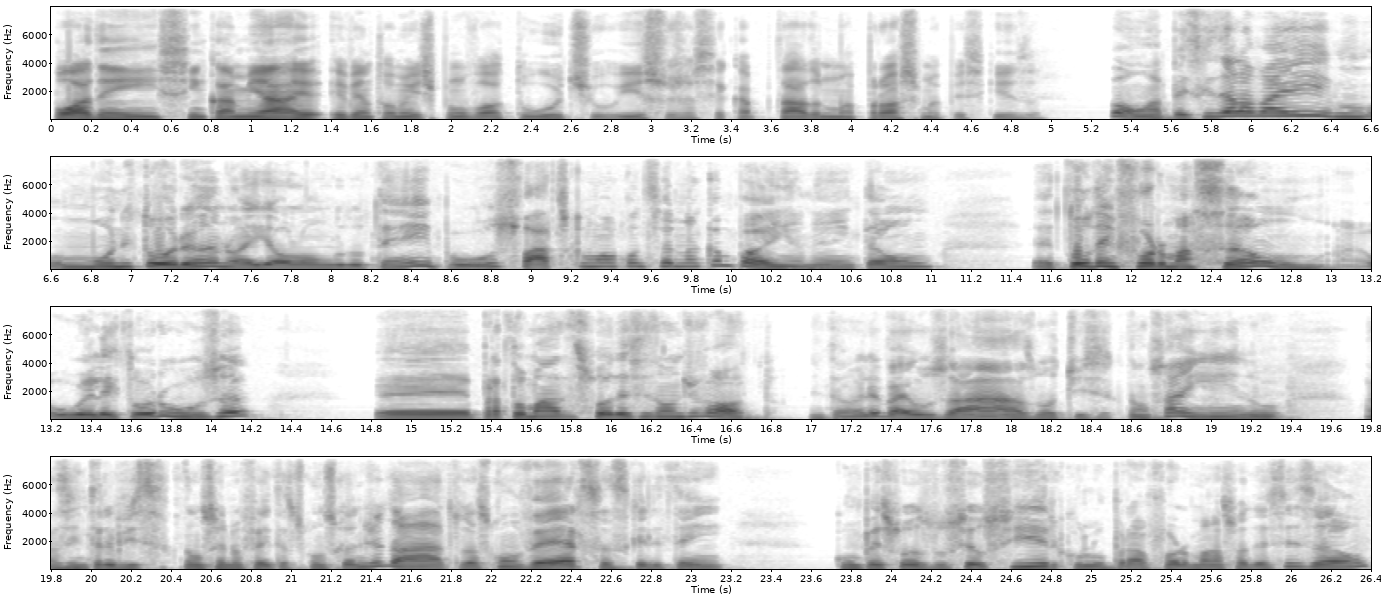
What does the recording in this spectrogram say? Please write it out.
podem se encaminhar eventualmente para um voto útil e isso já ser captado numa próxima pesquisa? Bom, a pesquisa ela vai monitorando aí ao longo do tempo os fatos que vão acontecendo na campanha, né? Então, é, toda a informação o eleitor usa é, para tomar a sua decisão de voto. Então, ele vai usar as notícias que estão saindo, as entrevistas que estão sendo feitas com os candidatos, as conversas que ele tem com pessoas do seu círculo para formar sua decisão.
